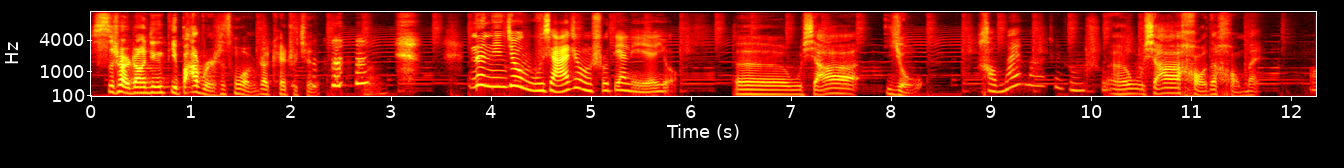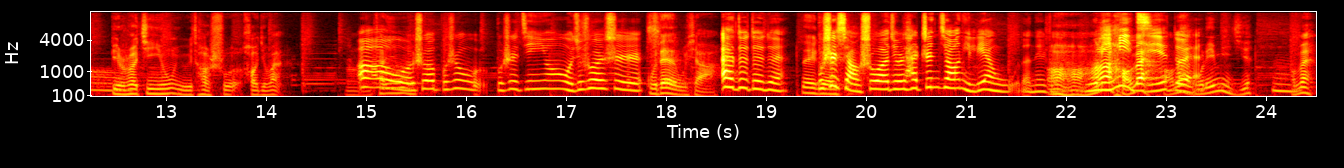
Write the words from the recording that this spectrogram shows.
四十二章经第八本是从我们这儿开出去的。那您就武侠这种书店里也有，呃，武侠有，好卖吗？这种书？呃，武侠好的好卖，哦，比如说金庸有一套书好几万。哦，我说不是武不是金庸，我就说是，古代的武侠，哎，对对对，那个不是小说，就是他真教你练武的那种武林秘籍，对武，林秘籍好嗯卖，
